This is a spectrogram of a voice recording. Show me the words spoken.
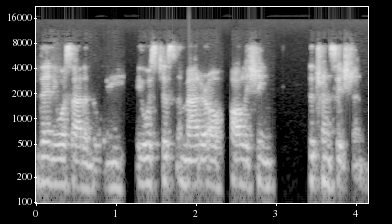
then it was out of the way. It was just a matter of polishing the transition.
